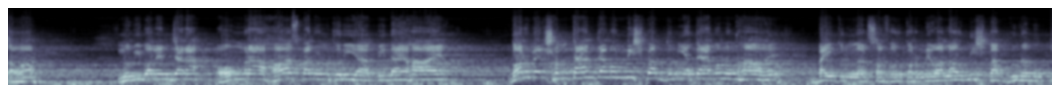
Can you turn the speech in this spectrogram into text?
সওয়াব। নবী বলেন, যারা ওমরা, হজ পালন করিয়া বিদায় হয়, গর্বের সন্তান যেমন নিষ্পাপ দুনিয়াতে আগমন হয়, বাইতুল্লাহর সফর করনেওয়ালাও নিষ্পাপ গুণমুক্ত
